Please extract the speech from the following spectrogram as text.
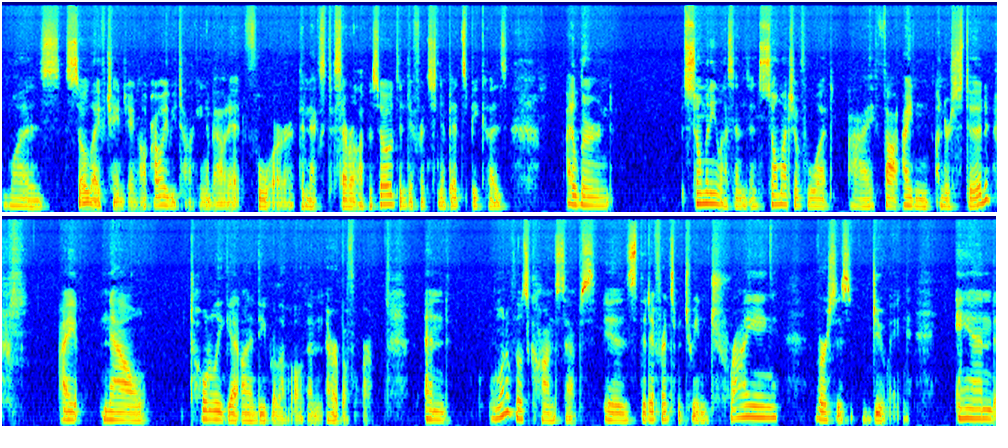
was so life changing. I'll probably be talking about it for the next several episodes and different snippets because I learned so many lessons and so much of what I thought I understood, I now totally get on a deeper level than ever before. And one of those concepts is the difference between trying versus doing. And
